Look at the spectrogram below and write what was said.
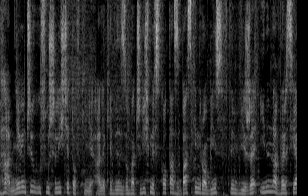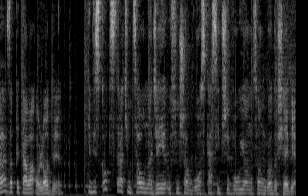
Aha, nie wiem, czy usłyszeliście to w kinie, ale kiedy zobaczyliśmy Scotta z Baskin Robbins w tym wirze, inna wersja zapytała o lody. Kiedy Scott stracił całą nadzieję, usłyszał głos Cassie przywołującą go do siebie.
